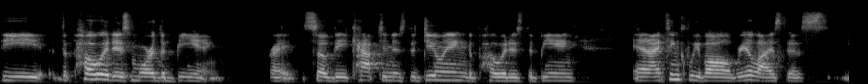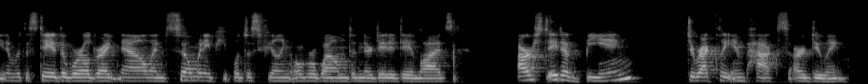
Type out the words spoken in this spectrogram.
the the poet is more the being, right? So the captain is the doing, the poet is the being. And I think we've all realized this, you know, with the state of the world right now and so many people just feeling overwhelmed in their day-to-day lives. Our state of being directly impacts our doing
